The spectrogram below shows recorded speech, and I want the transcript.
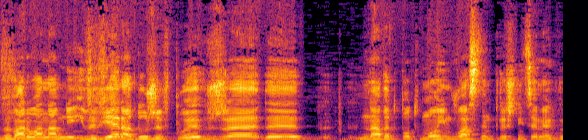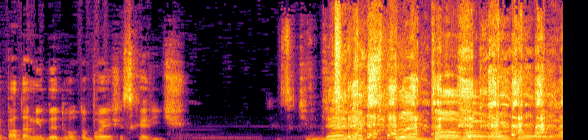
wywarła na mnie i wywiera duży wpływ, że y, nawet pod moim własnym prysznicem, jak wypada mi bydło, to boję się schylić. Den jak spuentował w ogóle.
